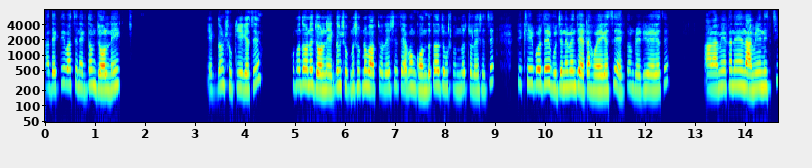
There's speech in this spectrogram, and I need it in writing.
আর দেখতেই পাচ্ছেন একদম জল নেই। একদম শুকিয়ে গেছে। কোনো ধরনের জল নেই। একদম শুকনো শুকনো ভাব চলে এসেছে এবং গন্ধটাও সুন্দর চলে এসেছে। ঠিক সেই পর্যায়ে বুঝে নেবেন যে এটা হয়ে গেছে, একদম রেডি হয়ে গেছে। আর আমি এখানে নামিয়ে নিচ্ছি।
